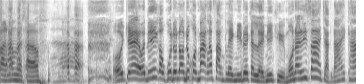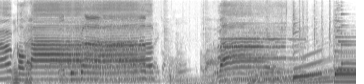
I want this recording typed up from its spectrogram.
ฝากน้ำนะครับ โอเค วันนี้ขอบคุณน้องๆทุกคนมากแล้วฟังเพลงนี้ด้วยกันเลยนี่คือโมนาลิซาจากได้ครับ ขอบคุณครับขอบคุณครับบ๊ายบาย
